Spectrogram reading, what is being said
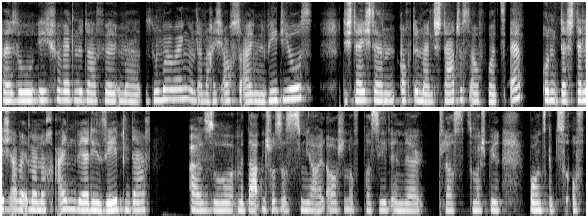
Also ich verwende dafür immer Zoomerang und da mache ich auch so eigene Videos. Die stelle ich dann oft in meinen Status auf WhatsApp und da stelle ich aber immer noch ein, wer die sehen darf. Also mit Datenschutz ist es mir halt auch schon oft passiert in der Klasse. Zum Beispiel bei uns gibt es oft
